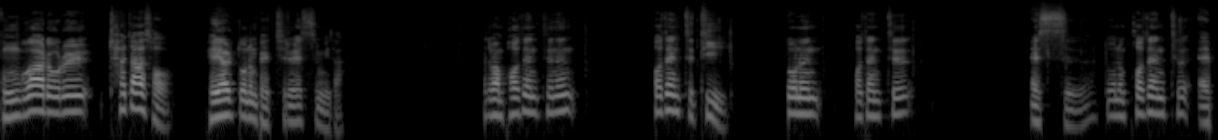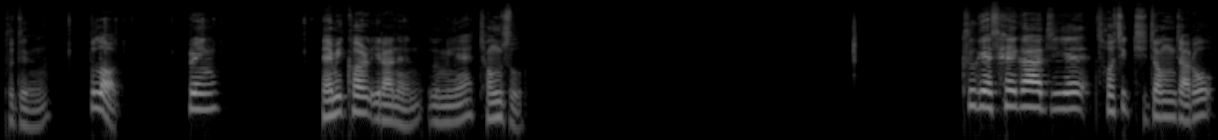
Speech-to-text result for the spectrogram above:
중괄호를 찾아서 배열 또는 배치를 했습니다. 하지만 퍼센트는 퍼센트 %d 또는 퍼센트 %s 또는 퍼센트 %f 등 플롯, 스트링, 데미컬이라는 의미의 정수 크게 세 가지의 서식 지정자로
